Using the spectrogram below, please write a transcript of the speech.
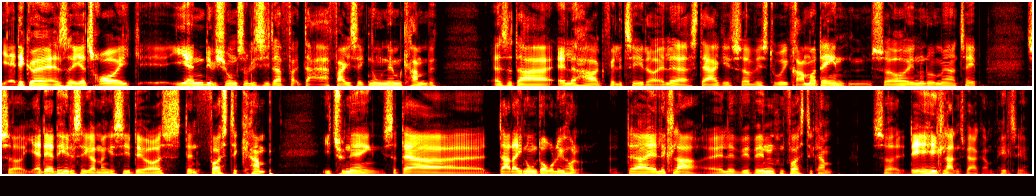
Ja, det gør jeg. Altså, jeg tror ikke, i anden division, så vil jeg sige, der er, der er faktisk ikke nogen nemme kampe. Altså, der er, alle har kvaliteter, og alle er stærke, så hvis du ikke rammer dagen, så ender du med at tabe. Så ja, det er det helt sikkert. Man kan sige, det er også den første kamp i turneringen, så der, der er der ikke nogen dårlige hold. Der er alle klar, og alle vil vinde den første kamp. Så det er helt klart en svær kamp, helt sikkert.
